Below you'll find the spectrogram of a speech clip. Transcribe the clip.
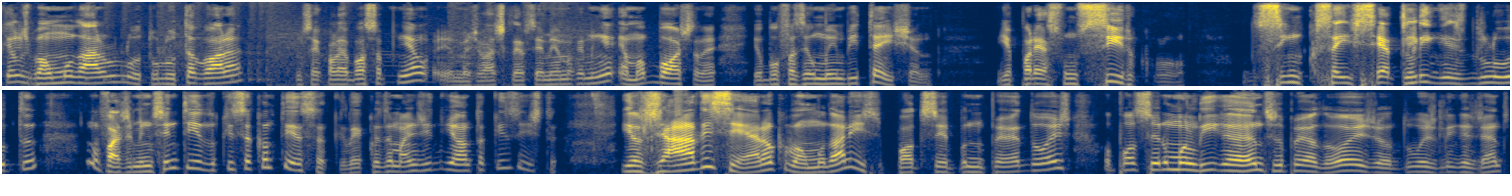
que eles vão mudar o luto. O luto agora, não sei qual é a vossa opinião, mas eu acho que deve ser a mesma que a minha, é uma bosta, né? Eu vou fazer uma invitation e aparece um círculo de 5, 6, 7 linhas de luto, não faz o mínimo sentido que isso aconteça. Aquilo é a coisa mais idiota que existe. E eles já disseram que vão mudar isso. Pode ser no PE2 ou pode ser uma liga antes do PE2 ou duas ligas antes,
